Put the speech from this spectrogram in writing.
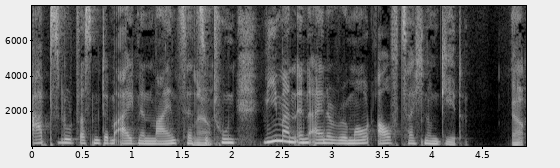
absolut was mit dem eigenen Mindset Ja. zu tun, wie man in eine Remote-Aufzeichnung geht. Ja.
